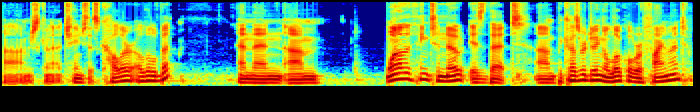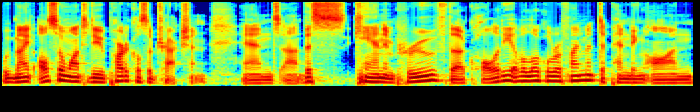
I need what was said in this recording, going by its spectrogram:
uh, I'm just going to change this color a little bit, and then um, one other thing to note is that um, because we're doing a local refinement, we might also want to do particle subtraction. And uh, this can improve the quality of a local refinement depending on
